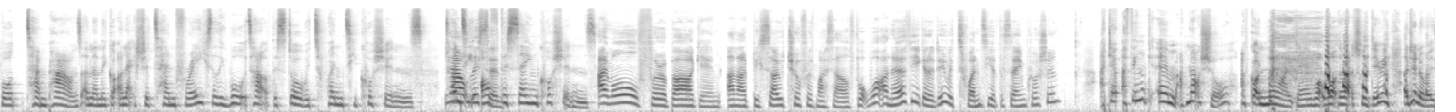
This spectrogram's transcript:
for £10 and then they got an extra 10 free. So they walked out of the store with 20 cushions. Now, 20 listen. of the same cushions. I'm all for a bargain and I'd be so chuffed with myself, but what on earth are you going to do with 20 of the same cushion? I don't. I think. Um, I'm not sure. I've got no idea what, what they're actually doing. I don't know whether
